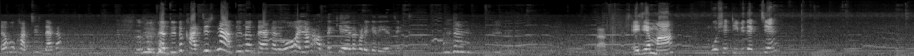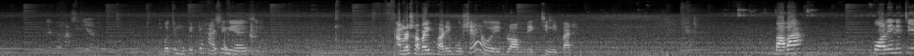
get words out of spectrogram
বাবু খাচ্ছিস? দেখা। তুই তো খাচ্ছিস না, তুই তো দেখা ও এই যখন হাতে খেয়ে দেখো রেখে দিয়েছে। এই যে মা বসে টিভি দেখছে। বলছে মুখে একটু হাসি নিয়ে আসে। আমরা সবাই ঘরে বসে ওই ব্লগ দেখছি নিপার। বাবা, ফল এনেছে?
